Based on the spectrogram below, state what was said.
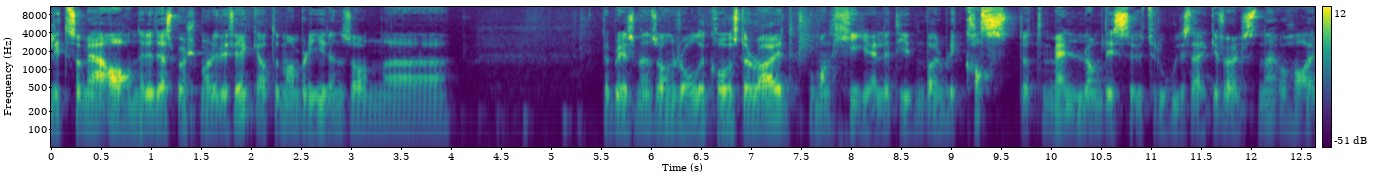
litt som jeg aner i det spørsmålet vi fikk, at man blir en sånn eh, Det blir som en sånn rollercoaster ride, hvor man hele tiden bare blir kastet mellom disse utrolig sterke følelsene og har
